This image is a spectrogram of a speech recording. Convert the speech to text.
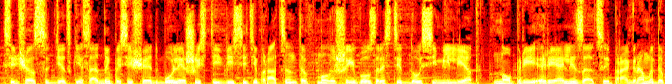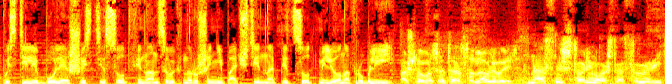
Сейчас детские сады посещают более 60% малышей в возрасте до 7 лет. Но при реализации программы программы допустили более 600 финансовых нарушений почти на 500 миллионов рублей. А что вас это останавливает? Нас ничто не может остановить.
